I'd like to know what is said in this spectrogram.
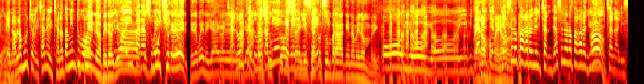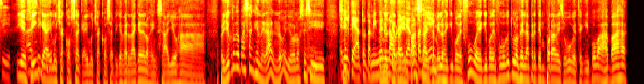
pero- Que no hablas mucho del Chano, el Chano también tuvo bueno, pero estuvo ya ahí para su mucho éxito. que deber, pero bueno, ya él Chano, ya usted tuvo también que ver en yo estoy acostumbrado a que no me nombren. Ya, se lo pagaron el chan, ya se lo van a pagar a Ah. en el Chanálisis. Y en fin, Así que, hay muchas cosas, que hay muchas cosas, porque es verdad que de los ensayos a... Pero yo creo que pasa en general, ¿no? Yo no sé si... En si- el teatro también, en en el una teatro obra de también teatro pasa, también. y también los equipos de fútbol, hay equipos de fútbol que tú los ves en la pretemporada y dices, "Uh, este equipo baja, baja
